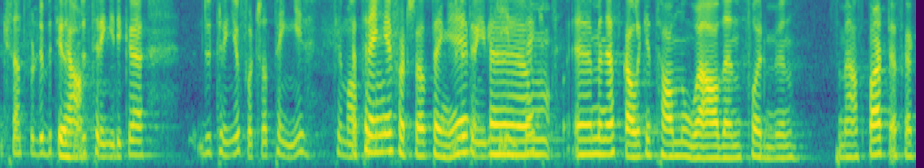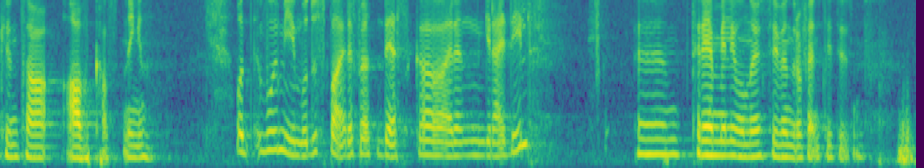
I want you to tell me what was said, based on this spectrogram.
ikke sant? For det betyr ja. at du trenger ikke du trenger jo fortsatt penger til mat. Jeg trenger sånn. fortsatt penger. Du trenger ikke inntekt. Um, men jeg skal ikke ta noe av den formuen som jeg har spart. Jeg skal kun ta avkastningen. Og hvor mye må du spare for at det skal være en grei deal? Um, 3 750 000.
